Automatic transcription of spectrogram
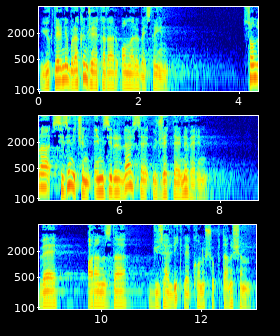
yüklerini bırakıncaya kadar onları besleyin. Sonra sizin için emzirirlerse ücretlerini verin ve aranızda güzellikle konuşup danışın.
